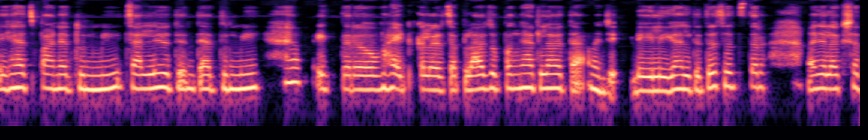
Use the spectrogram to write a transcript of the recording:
ह्याच पाण्यातून मी चालले होते आणि त्यातून मी एकतर व्हाईट कलरचा प्लाझो पण घातला होता. म्हणजे डेली घालते तसंच. तर माझ्या लक्षात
